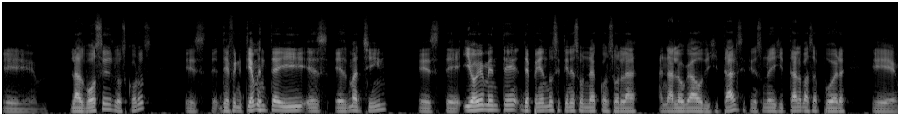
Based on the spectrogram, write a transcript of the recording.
eh, las voces, los coros. Este, definitivamente ahí es, es machine. Este, y obviamente, dependiendo si tienes una consola análoga o digital, si tienes una digital, vas a poder eh,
